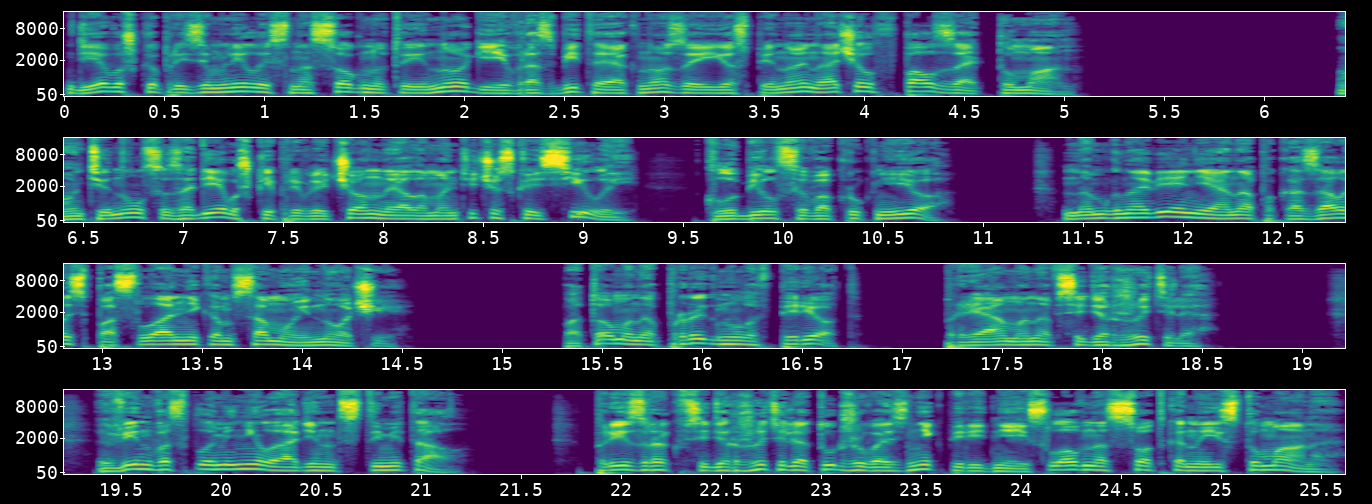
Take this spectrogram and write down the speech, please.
Девушка приземлилась на согнутые ноги, и в разбитое окно за ее спиной начал вползать туман. Он тянулся за девушкой, привлеченной аломантической силой, клубился вокруг нее. На мгновение она показалась посланником самой ночи. Потом она прыгнула вперед, прямо на Вседержителя. Вин воспламенила одиннадцатый металл. Призрак Вседержителя тут же возник перед ней, словно сотканный из тумана.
